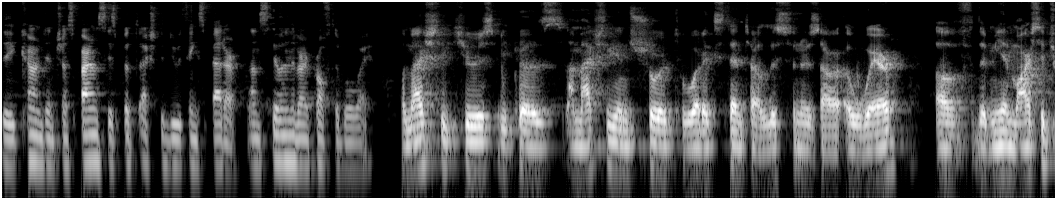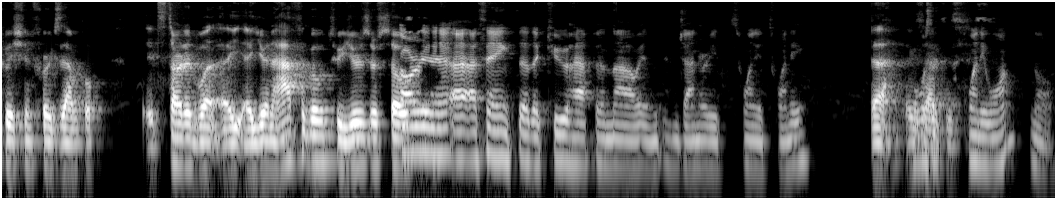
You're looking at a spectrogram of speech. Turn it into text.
the current intransparencies but actually do things better and still in a very profitable way i'm actually curious because i'm actually unsure to what extent our listeners are aware of the myanmar situation for example it started what a, year and a half ago, two years or so. Sorry, I think that the coup happened now in, in January 2020. Yeah, exactly. 21? No,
